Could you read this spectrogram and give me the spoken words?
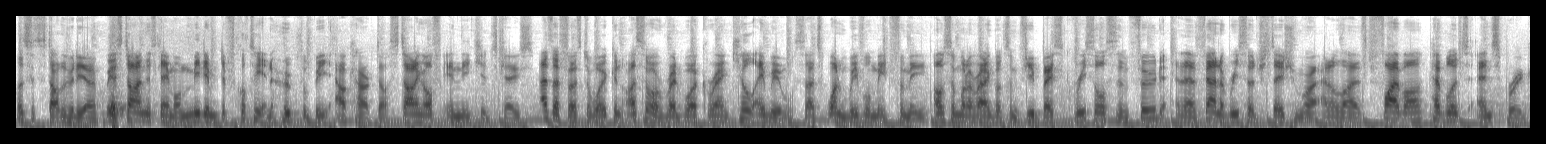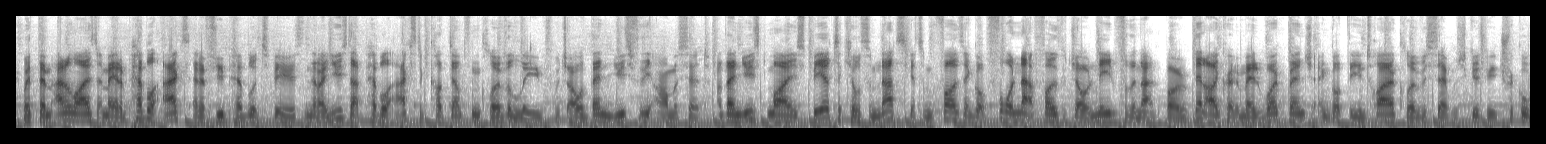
let's just start the video. We are starting this game on medium difficulty and Hoops will be our character, starting off in the kids case. As I first awoken, I saw a red worker ant kill a weevil, so that's one weevil meat for me. I also went around and got some few basic resources and food, and then found a research station where I analysed fibre, pebblets, and sprig. With them analysed, I made a pebble axe and a few pebblet spears, and then I used that pebble axe to cut down some clover leaves, which I would then use for the armor set. I then used my spear to kill some gnats, get some fuzz, and got 4 gnat fuzz which I would need for the gnat bow. Then I created made a workbench and got the entire clover set which gives me trickle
